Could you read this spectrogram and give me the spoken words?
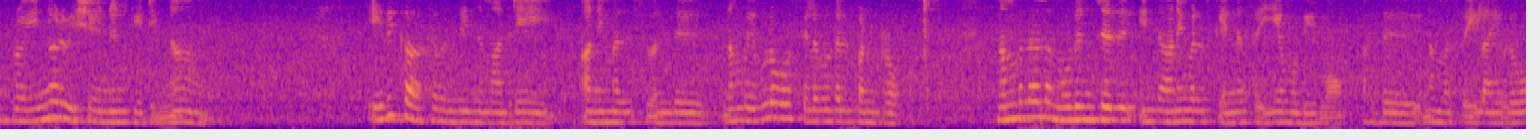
அப்புறம் இன்னொரு விஷயம் என்னன்னு கேட்டிங்கன்னா எதுக்காக வந்து இந்த மாதிரி அனிமல்ஸ் வந்து நம்ம எவ்வளவோ செலவுகள் பண்ணுறோம் நம்மளால் முடிஞ்சது இந்த அனிமல்ஸ்க்கு என்ன செய்ய முடியுமோ அது நம்ம செய்யலாம். எவ்வளவோ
